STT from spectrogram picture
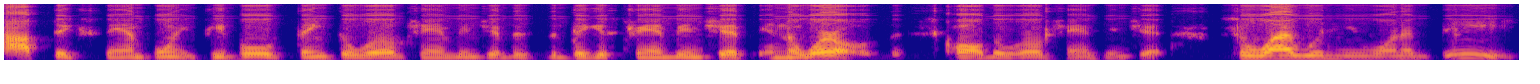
optics standpoint, people think the world championship is the biggest championship in the world. It's called the world championship. So why wouldn't you want to be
